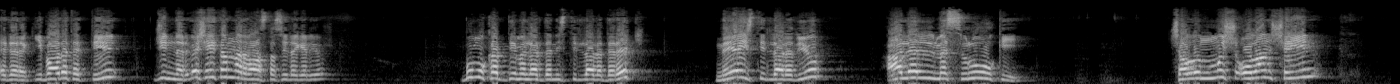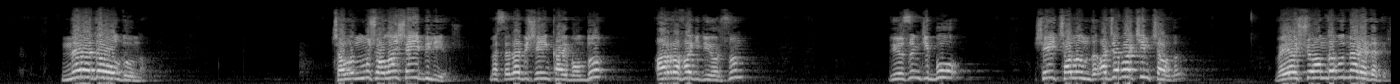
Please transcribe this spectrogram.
ederek ibadet ettiği cinler ve şeytanlar vasıtasıyla geliyor. Bu mukaddimelerden istillal ederek neye istillal ediyor? Alel mesruki çalınmış olan şeyin nerede olduğunu çalınmış olan şeyi biliyor. Mesela bir şeyin kayboldu. Arrafa gidiyorsun. Diyorsun ki bu şey çalındı. Acaba kim çaldı? Veya şu anda bu nerededir?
